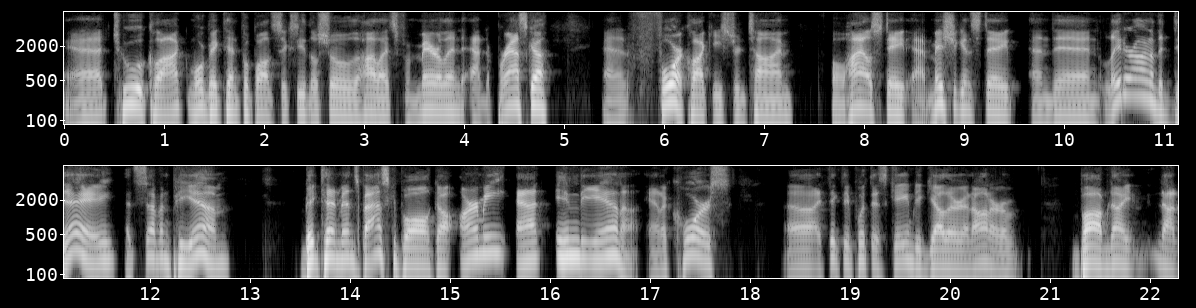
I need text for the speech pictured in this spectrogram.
At 2 o'clock, more Big Ten football in 60. They'll show the highlights from Maryland and Nebraska. And at four o'clock Eastern time, Ohio State at Michigan State. And then later on in the day at 7 p.m., Big Ten men's basketball got Army at Indiana. And of course, uh, I think they put this game together in honor of Bob Knight, not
